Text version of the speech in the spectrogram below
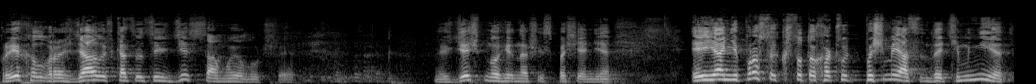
Приехал в Раздялыч, оказывается, здесь самое лучшее. Здесь многие наши спасения. И я не просто что-то хочу посмеяться над этим, нет.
